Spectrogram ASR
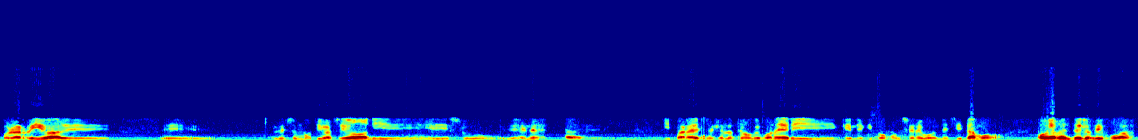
por arriba de, de, su motivación y, de su energía y para eso yo los tengo que poner y que el equipo funcione porque necesitamos obviamente los 10 jugadores.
